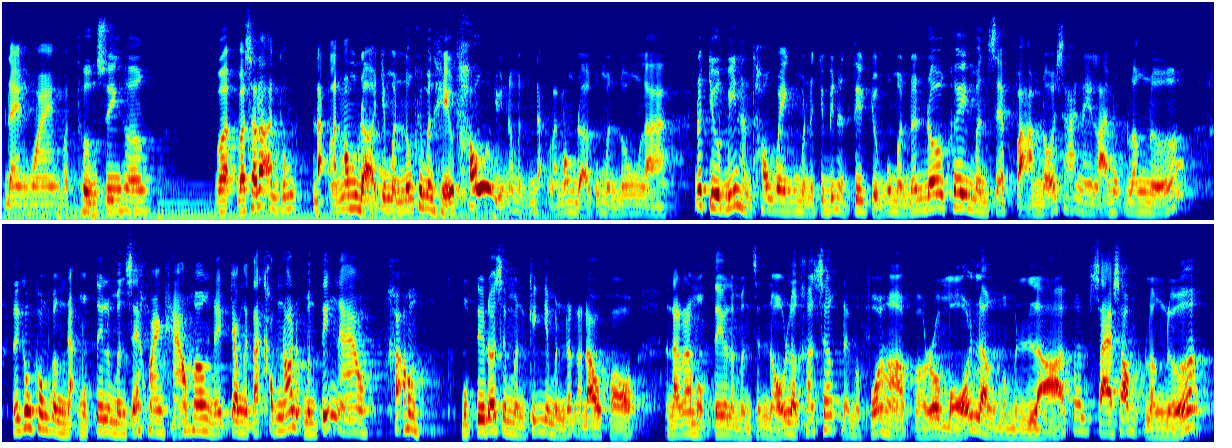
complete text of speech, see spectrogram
đàng hoàng và thường xuyên hơn. Và và sau đó anh cũng đặt lại mong đợi cho mình luôn. Khi mình hiểu thấu chuyện đó, mình cũng đặt lại mong đợi của mình luôn là nó chưa biến thành thói quen của mình, nó chưa biến thành tiêu chuẩn của mình. Nên đôi khi mình sẽ phạm lỗi sai này lại một lần nữa. Nên cũng không cần đặt mục tiêu là mình sẽ hoàn hảo hơn để cho người ta không nói được mình tiếng nào. Không mục tiêu đó sẽ mình khiến cho mình rất là đau khổ. Đặt ra mục tiêu là mình sẽ nỗ lực hết sức để mà phối hợp và rồi mỗi lần mà mình lỡ có sai sót một lần nữa,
